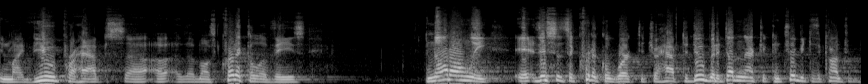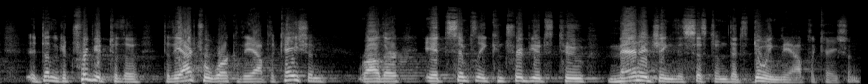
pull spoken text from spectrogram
in my view, perhaps uh, uh, the most critical of these. Not only it, this is the critical work that you have to do, but it doesn't actually contribute to the it doesn't contribute to the to the actual work of the application. Rather, it simply contributes to managing the system that's doing the application.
